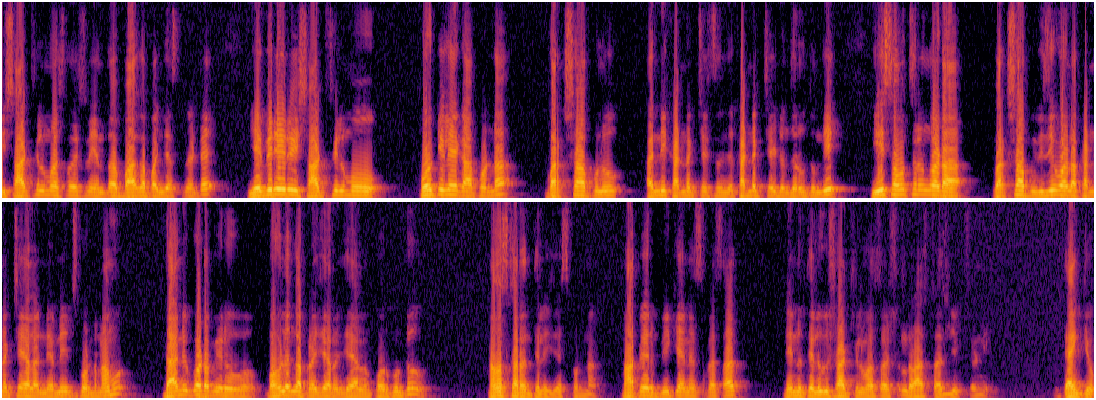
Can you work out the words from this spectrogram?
ఈ షార్ట్ ఫిల్మ్ అసోసియేషన్ ఎంత బాగా పనిచేస్తుందంటే ఎవ్రీ ఈ షార్ట్ ఫిల్ము పోటీలే కాకుండా వర్క్షాపులు అన్నీ కండక్ట్ చేసి కండక్ట్ చేయడం జరుగుతుంది. ఈ సంవత్సరం కూడా వర్క్షాప్ విజయవాడలో కండక్ట్ చేయాలని నిర్ణయించుకుంటున్నాము. దానికి కూడా మీరు బహుళంగా ప్రచారం చేయాలని కోరుకుంటూ నమస్కారం తెలియజేసుకుంటున్నాను. నా పేరు బీకేఎన్ఎస్ ప్రసాద్. నేను తెలుగు షార్ట్ ఫిల్మ్ అసోసియేషన్ రాష్ట్ర అధ్యక్షుడిని. Thank you.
